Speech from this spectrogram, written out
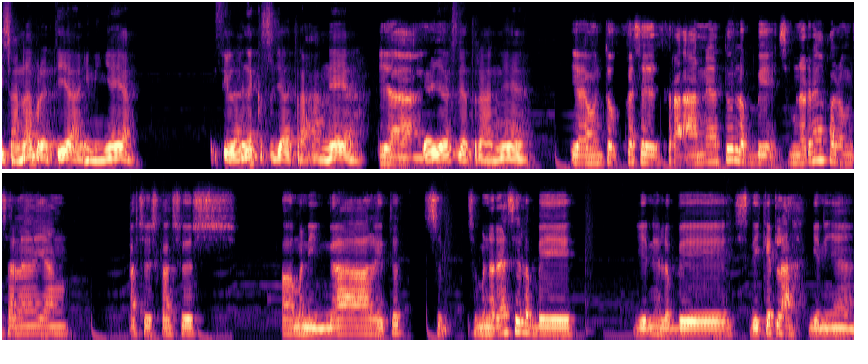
di sana berarti ya ininya ya istilahnya kesejahteraannya ya ya biaya kesejahteraannya ya. ya untuk kesejahteraannya tuh lebih sebenarnya kalau misalnya yang kasus-kasus eh, meninggal itu se- sebenarnya sih lebih gini lebih sedikit lah gininya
